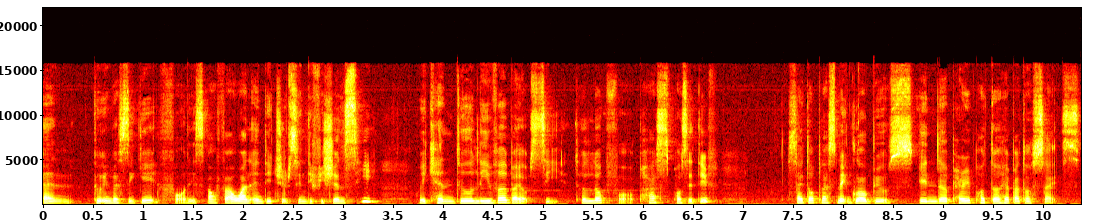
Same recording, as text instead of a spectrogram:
And to investigate for this alpha-1 antitrypsin deficiency, we can do liver biopsy to look for PAS positive cytoplasmic globules in the periportal hepatocytes.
